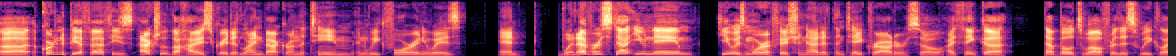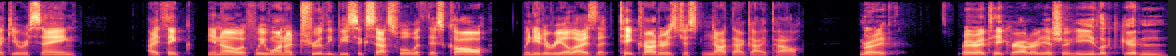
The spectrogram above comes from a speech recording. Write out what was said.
Uh, according to PFF, he's actually the highest graded linebacker on the team in week four, anyways. And whatever stat you name, he was more efficient at it than Tae Crowder. So I think uh, that bodes well for this week, like you were saying. I think, you know, if we want to truly be successful with this call, we need to realize that Tae Crowder is just not that guy, pal. Right. Right, right. Tae Crowder, yeah, sure. He looked good in,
